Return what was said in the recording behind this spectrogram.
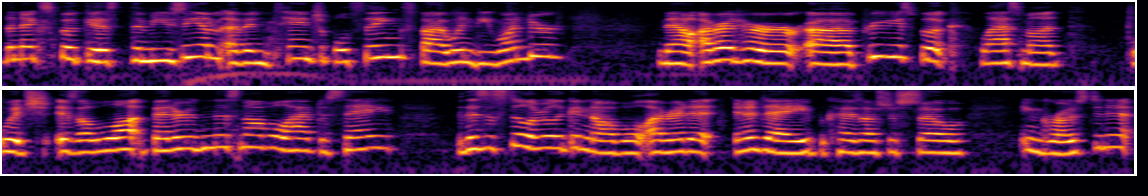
the next book is The Museum of Intangible Things by Wendy Wunder. Now, I read her uh, previous book last month, which is a lot better than this novel, I have to say. But this is still a really good novel. I read it in a day because I was just so engrossed in it.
